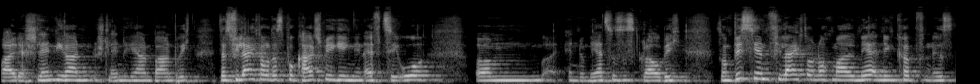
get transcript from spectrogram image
weil der Schlendrian, Schlendrian-Bahn bricht. Das vielleicht auch das Pokalspiel gegen den FCO, ähm, Ende März ist es, glaube ich, so ein bisschen vielleicht auch noch mal mehr in den Köpfen ist.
